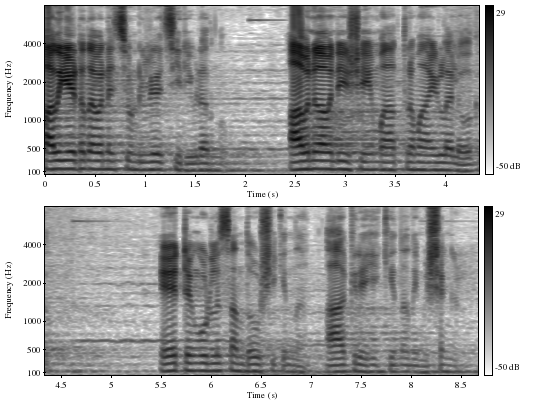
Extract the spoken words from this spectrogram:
അത് കേട്ടത് അവന്റെ ചുണ്ടിൽ ഒരു ചിരി വിടർന്നു. അവനും അവന്റെ ഇഷയും മാത്രമായുള്ള ലോകം. ഏറ്റവും കൂടുതൽ സന്തോഷിക്കുന്ന ആഗ്രഹിക്കുന്ന നിമിഷങ്ങൾ.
